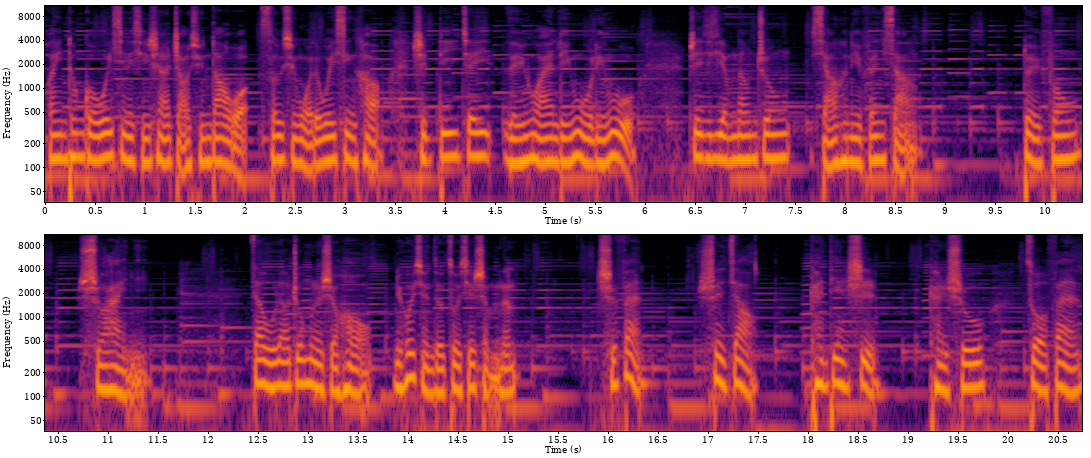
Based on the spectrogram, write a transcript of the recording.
欢迎通过微信的形式来找寻到我，搜寻我的微信号是 DJZY 零五零五。这期节目当中，想要和你分享，对风说爱你。在无聊周末的时候，你会选择做些什么呢？吃饭、睡觉、看电视、看书、做饭、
